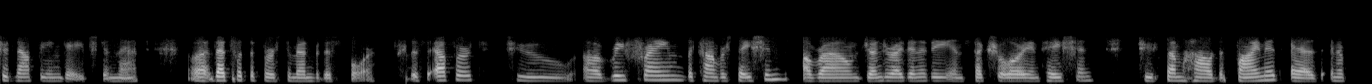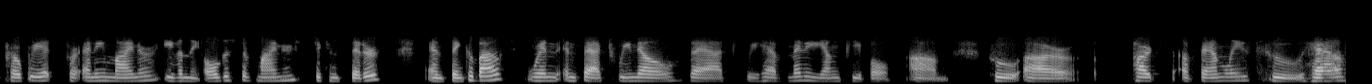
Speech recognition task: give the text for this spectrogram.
should not be engaged in that. Uh, that's what the First Amendment is for. This effort to uh, reframe the conversation around gender identity and sexual orientation, to somehow define it as inappropriate for any minor, even the oldest of minors, to consider and think about, when in fact we know that we have many young people um, who are parts of families who have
